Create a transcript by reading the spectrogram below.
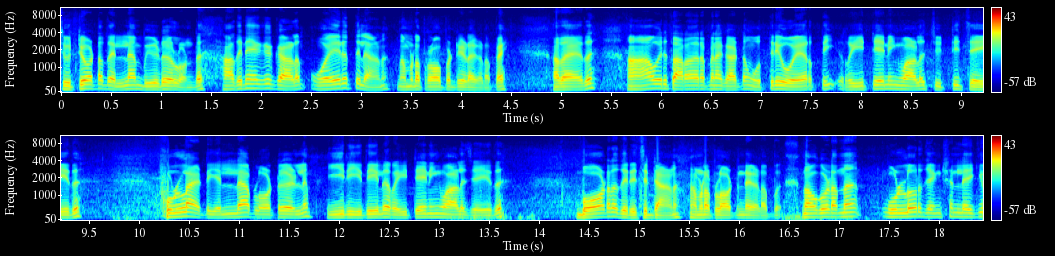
ചുറ്റുവട്ടത്തെല്ലാം വീടുകളുണ്ട്. അതിനേക്കാളും ഉയരത്തിലാണ് നമ്മുടെ പ്രോപ്പർട്ടിയുടെ കിടപ്പേ. അതായത് ആ ഒരു തറനിരപ്പിനെക്കാട്ടും ഒത്തിരി ഉയർത്തി റീറ്റെയിനിങ് വാൾ ചുറ്റി ചെയ്ത് ഫുള്ളായിട്ട് എല്ലാ പ്ലോട്ടുകളിലും ഈ രീതിയിൽ റീറ്റെയിനിങ് വാൾ ചെയ്ത് ബോർഡർ തിരിച്ചിട്ടാണ് നമ്മുടെ പ്ലോട്ടിന്റെ കിടപ്പ്. നമുക്കിവിടെ നിന്ന് ഉള്ളൂർ ജംഗ്ഷനിലേക്ക്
